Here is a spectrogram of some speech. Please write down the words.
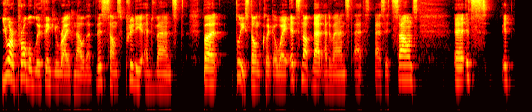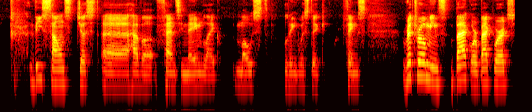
You are probably thinking right now that this sounds pretty advanced, but please don't click away. It's not that advanced as, as it sounds. Uh, it's it these sounds just uh, have a fancy name like most linguistic things. Retro means back or backwards,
